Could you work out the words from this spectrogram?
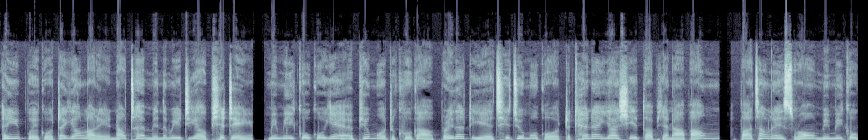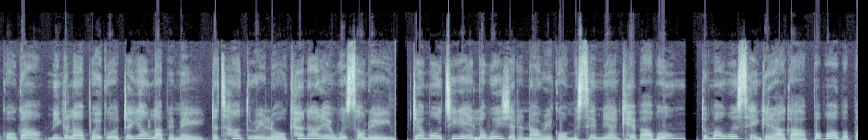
အဲ့ဒီပွဲကိုတက်ရောက်လာတဲ့နောက်ထပ်မင်းသမီးတစ်ယောက်ဖြစ်တဲ့မိမိကိုကိုရဲ့အပြုတ်မှုတစ်ခုကပရိသတ်တွေရဲ့ချီးကျူးမှုကိုတခန်းနဲ့ရရှိသွားပြန်တာပါ။ဘာကြောင့်လဲဆိုတော့မိမိကိုကိုကမင်္ဂလာပွဲကိုတက်ရောက်လာပေမဲ့တခြားသူတွေလိုခမ်းနားတဲ့ဝတ်စုံတွေတံမိုးကြီးတဲ့လက်ဝဲရတနာတွေကိုမစင်မြန်ခဲ့ပါဘူး။သူမဝတ်ဆင်ခဲ့တာကပေါ့ပေါ့ပပ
